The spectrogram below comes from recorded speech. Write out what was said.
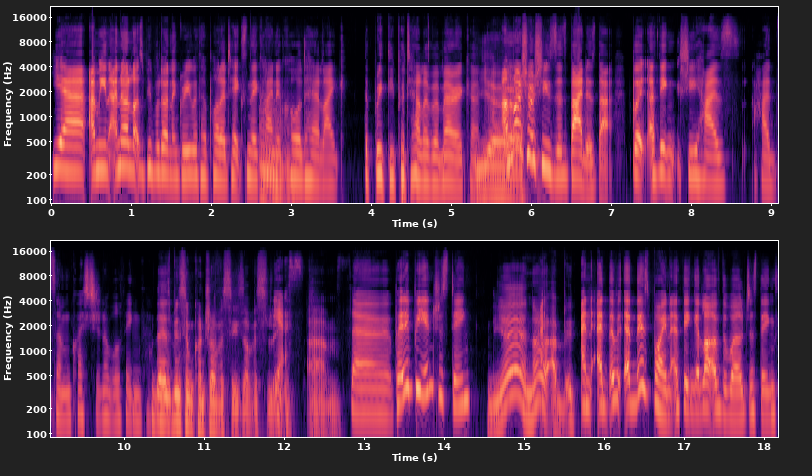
yeah, I mean, I know lots of people don't agree with her politics, and they kind Mm. of called her like the Priti Patel of America. Yeah. I'm not sure she's as bad as that, but I think she has had some questionable things. happen. There's been some controversies, obviously. Yes. Um. So, but it'd be interesting. Yeah. No. I, it, And at, at this point, I think a lot of the world just thinks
